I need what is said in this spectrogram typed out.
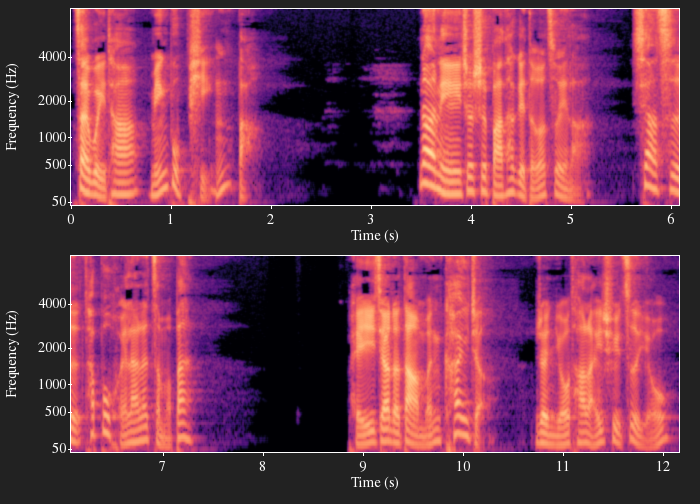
在为他鸣不平吧？那你这是把他给得罪了，下次他不回来了怎么办？裴家的大门开着，任由他来去自由，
